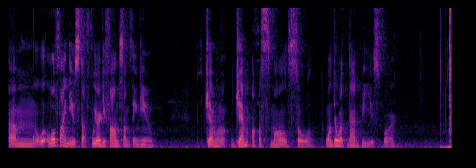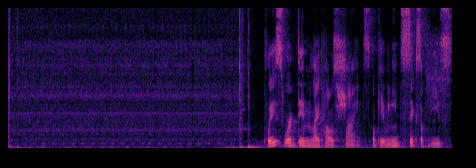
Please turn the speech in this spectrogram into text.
um, we'll, we'll find new stuff. We already found something new. Gem, gem of a small soul. Wonder what that'd be used for. Place where dim lighthouse shines. Okay, we need six of these.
